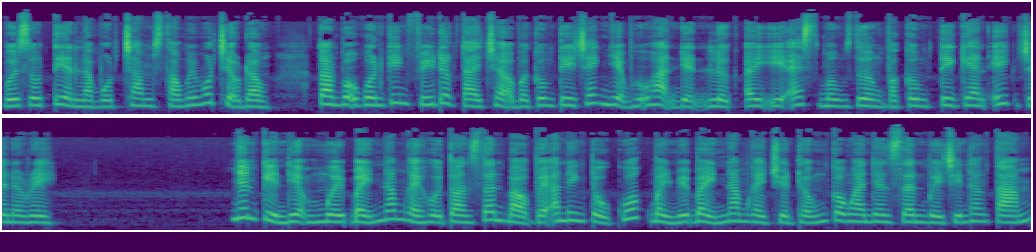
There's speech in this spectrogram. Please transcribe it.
với số tiền là 161 triệu đồng. Toàn bộ nguồn kinh phí được tài trợ bởi công ty trách nhiệm hữu hạn điện lực AES Mông Dương và công ty GenX X Nhân kỷ niệm 17 năm Ngày hội toàn dân bảo vệ an ninh Tổ quốc, 77 năm Ngày truyền thống Công an Nhân dân 19 tháng 8,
